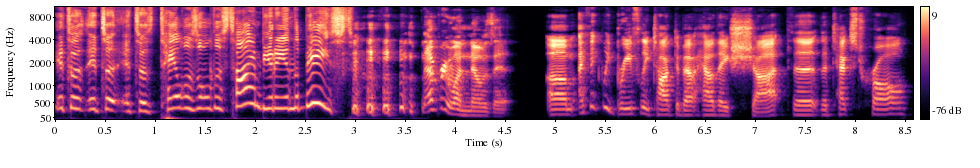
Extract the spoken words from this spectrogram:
It's a it's a it's a tale as old as time. Beauty and the Beast. Everyone knows it. Um, I think we briefly talked about how they shot the the text crawl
